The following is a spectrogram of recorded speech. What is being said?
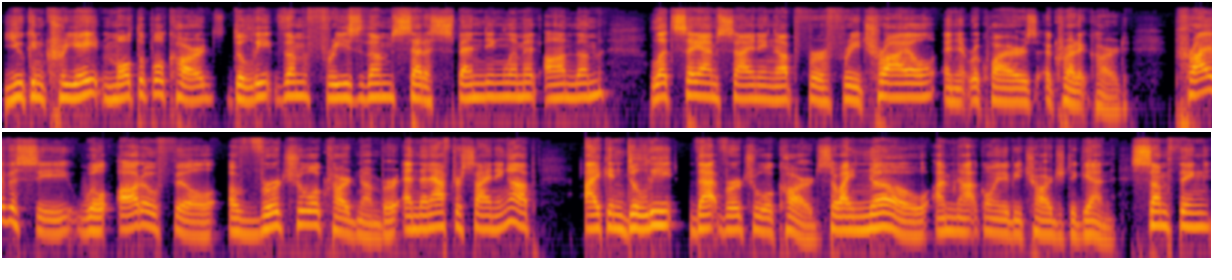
You can create multiple cards, delete them, freeze them, set a spending limit on them. Let's say I'm signing up for a free trial and it requires a credit card. Privacy will autofill a virtual card number. And then after signing up, I can delete that virtual card. So I know I'm not going to be charged again. Something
